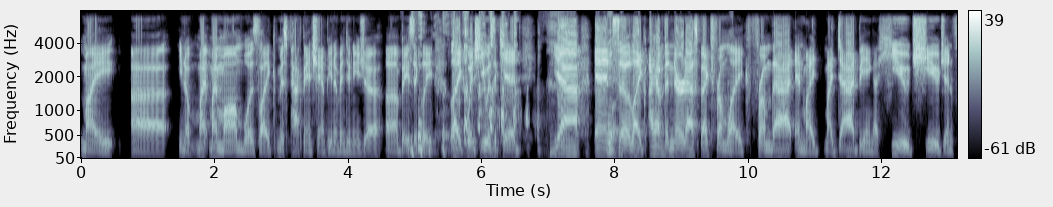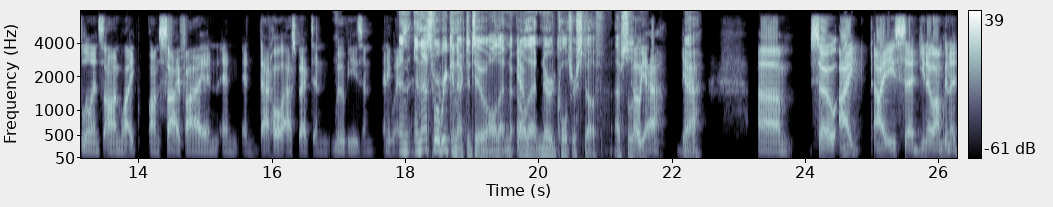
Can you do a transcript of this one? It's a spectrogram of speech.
my uh you know my, my mom was like miss pac-man champion of indonesia uh basically like when she was a kid yeah and Well- so like i have the nerd aspect from like from that and my my dad being a huge huge influence on like on sci-fi and and and that whole aspect and movies and anyway. and and that's where we connected too. All that Yeah. all that nerd culture stuff. Absolutely. Oh yeah, yeah. Um, so I I said, you know, I'm gonna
